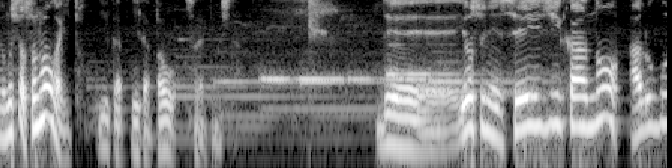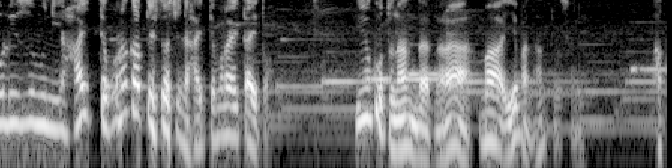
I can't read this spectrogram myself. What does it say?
むしろその方がいいという言い方をされてました。で、要するに政治家のアルゴリズムに入ってこなかった人たちに入ってもらいたいということなんだから、まあ言えば何て言うんですかね。圧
